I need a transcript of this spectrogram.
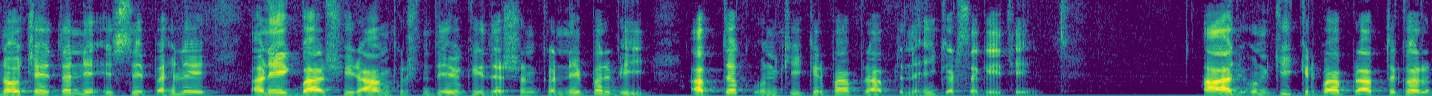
नव चैतन्य इससे पहले अनेक बार श्री रामकृष्ण देव के दर्शन करने पर भी अब तक उनकी कृपा प्राप्त नहीं कर सके थे। आज उनकी कृपा प्राप्त कर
